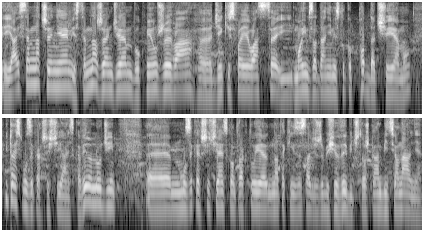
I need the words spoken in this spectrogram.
ja jestem naczyniem, jestem narzędziem, Bóg mnie używa e, dzięki swojej łasce i moim zadaniem jest tylko poddać się Jemu i to jest muzyka chrześcijańska. Wielu ludzi e, muzykę chrześcijańską traktuje na takiej zasadzie, żeby się wybić troszkę ambicjonalnie.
